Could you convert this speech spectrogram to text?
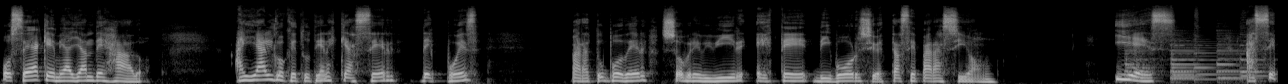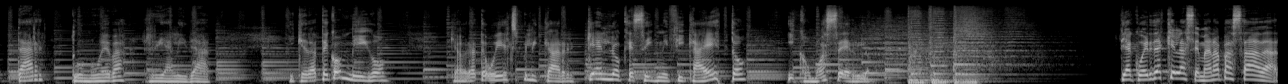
o sea que me hayan dejado. Hay algo que tú tienes que hacer después para tú poder sobrevivir este divorcio, esta separación. Y es aceptar tu nueva realidad. Y quédate conmigo, que ahora te voy a explicar qué es lo que significa esto y cómo hacerlo. ¿Te acuerdas que la semana pasada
